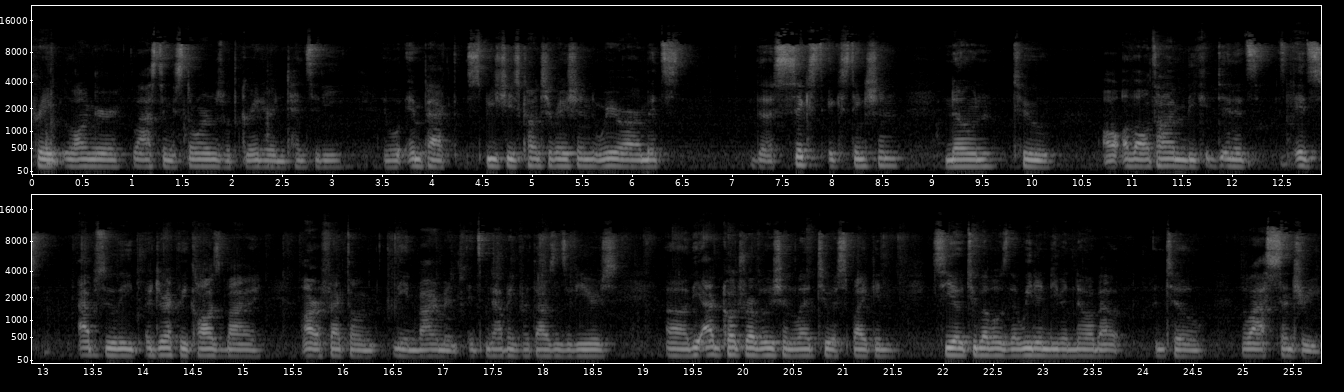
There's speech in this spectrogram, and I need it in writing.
create longer lasting storms with greater intensity. It will impact species conservation. We are amidst the sixth extinction known to all of all time, and it's it's absolutely directly caused by our effect on the environment. It's been happening for thousands of years. Uh, the agricultural revolution led to a spike in CO two levels that we didn't even know about until the last century.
